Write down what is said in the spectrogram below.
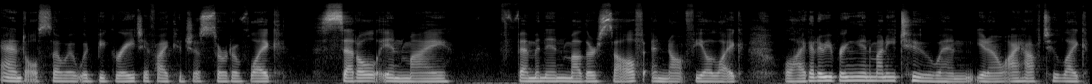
And also, it would be great if I could just sort of like settle in my feminine mother self and not feel like, well, I got to be bringing in money too. And, you know, I have to like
